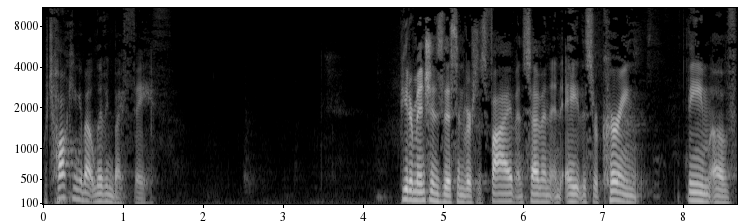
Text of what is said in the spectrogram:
We're talking about living by faith. Peter mentions this in verses 5 and 7 and 8, this recurring theme of,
